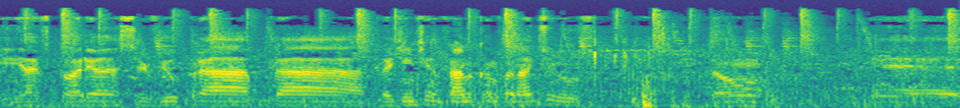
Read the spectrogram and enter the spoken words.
E, e a vitória serviu para a gente entrar no campeonato de novo. Então, é,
